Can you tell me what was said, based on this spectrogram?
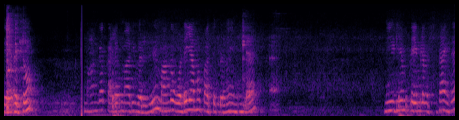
வேகட்டும். மாங்காய் கலர் மாதிரி வருது. மாங்காய் உடையாமல் பார்த்துக்கிடணும் எண்ணெயில். மீடியம் ஃப்ளேமில் வச்சு தான் இதை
